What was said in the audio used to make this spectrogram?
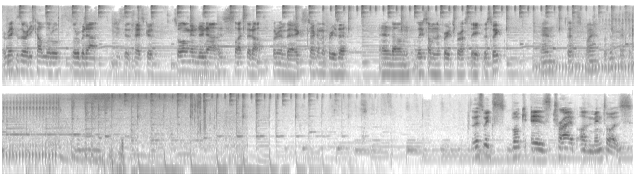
Rebecca's already cut a little, little bit out. She said it tastes good. So all I'm gonna do now is slice it up, put it in bags, chuck it in the freezer, and um, leave some in the fridge for us to eat this week. And that's my little. So this week's book is Tribe of Mentors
